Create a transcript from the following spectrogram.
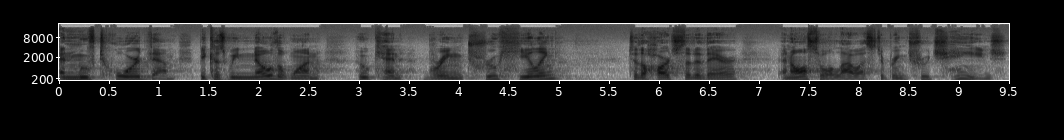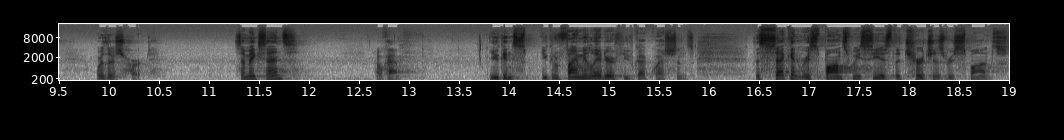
and move toward them because we know the one who can bring true healing to the hearts that are there and also allow us to bring true change where there's hurt. Does that make sense? Okay. You can, you can find me later if you've got questions. The second response we see is the church's response.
